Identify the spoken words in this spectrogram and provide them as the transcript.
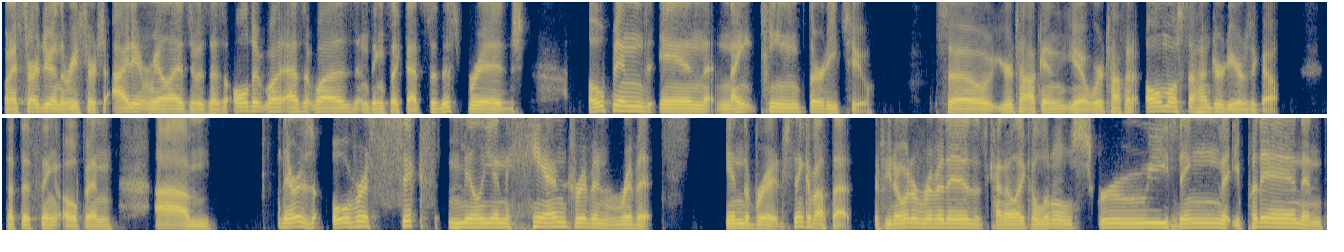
when I started doing the research, I didn't realize it was as old it was as it was and things like that. So this bridge opened in 1932. So you're talking, you know, we're talking almost 100 years ago that this thing opened. Um, there is over 6 million hand driven rivets in the bridge. Think about that. If you know what a rivet is, it's kind of like a little screwy thing that you put in and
